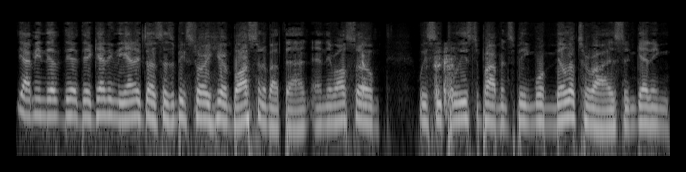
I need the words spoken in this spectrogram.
Yeah, I mean they're, they're they're getting the anecdotes. There's a big story here in Boston about that, and they're also we see police departments being more militarized and getting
